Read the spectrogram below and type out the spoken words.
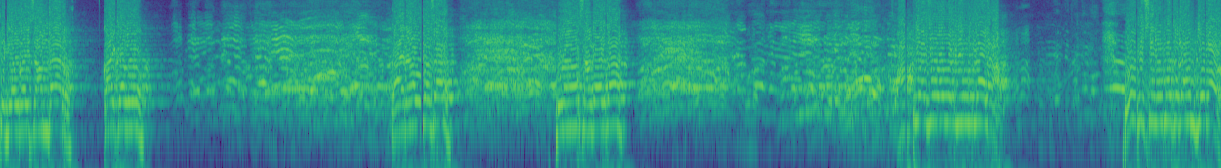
ते गेवराईचा आमदार. काय करलं? काय नाव होतं पुन्हा सांगा एकदा. आपल्या जीवावर निवडून आला. ओबीसीने मतदान केलं.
